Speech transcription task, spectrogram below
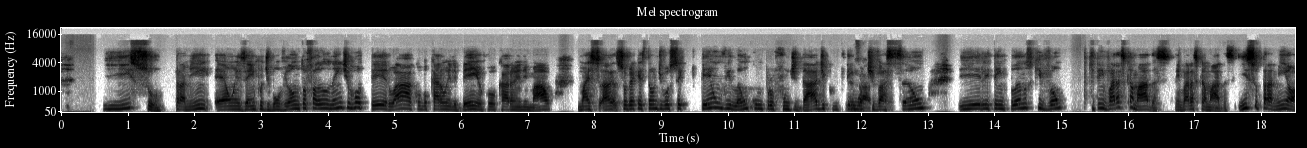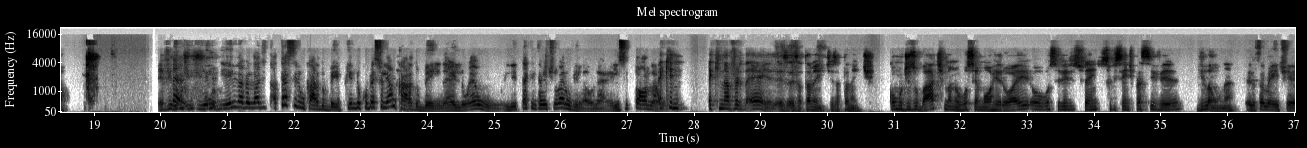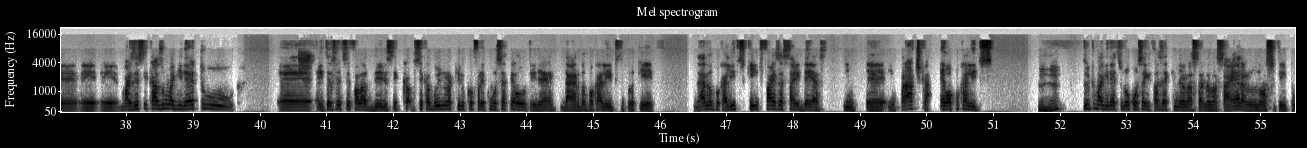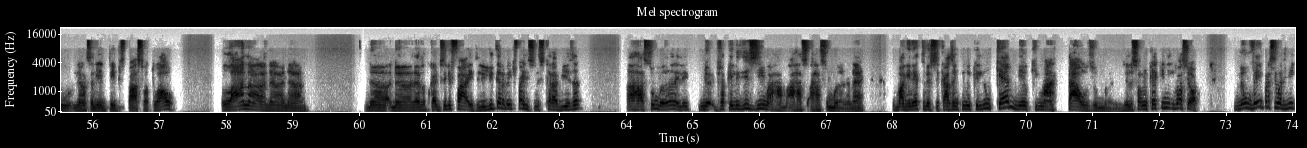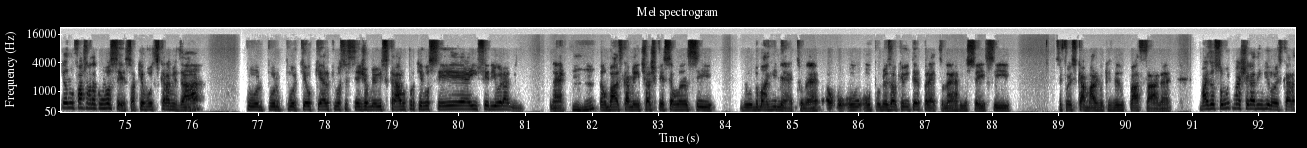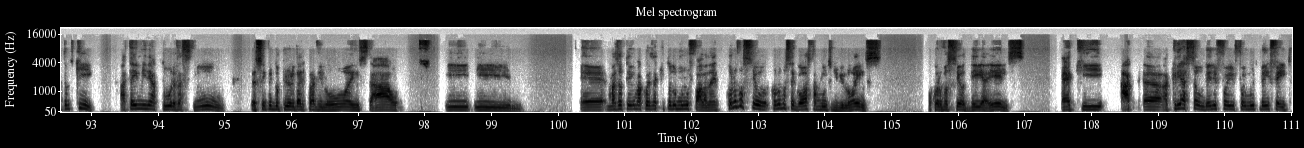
E isso, para mim, é um exemplo de bom vilão. Não tô falando nem de roteiro, ah, colocaram ele bem ou colocaram ele mal, mas ah, sobre a questão de você ter um vilão com profundidade, que tem Exato. motivação e ele tem planos que vão que tem várias camadas, tem várias camadas. Isso para mim, ó, é vilão é, e, ele, e ele, na verdade, até seria um cara do bem, porque no começo ele é um cara do bem, né? Ele não é um. Ele tecnicamente não era um vilão, né? Ele se torna. É um. que, é que na verdade. É, exatamente, exatamente. Como diz o Batman, ou você morre herói, ou você vive o suficiente, para se ver vilão, né? Exatamente. É, é, é, Mas nesse caso, o Magneto. É, é, interessante você falar dele. Você, você acabou indo naquilo que eu falei com você até ontem, né? Da Era do Apocalipse, porque na Era do Apocalipse, quem faz essa ideia em, é, em prática é o apocalipse. Uhum. Tudo que o Magneto não consegue fazer aqui na nossa, na nossa era, no nosso tempo, na nossa linha de tempo e espaço atual, lá na, na, na, na, na, na apocalipse ele faz. Ele literalmente faz isso, ele escraviza a raça humana, ele, só que ele dizima a, raça, a raça humana, né? O Magneto, nesse caso, eu entendo que ele não quer meio que matar os humanos, ele só não quer que ninguém, assim, ó, não vem para cima de mim que eu não faço nada com você, só que eu vou te escravizar uhum por, por, porque eu quero que você seja o meu escravo, porque você é inferior a mim, né? Uhum. Então, basicamente, acho que esse é o lance do, do Magneto, né? Ou, ou, pelo menos é o que eu interpreto, né? Não sei se, se foi isso que a Marvel quis passar, né? Mas eu sou muito mais chegado em vilões, cara. Tanto que, até em miniaturas, assim, eu sempre dou prioridade para vilões tal. E, e é, mas eu tenho uma coisa que todo mundo fala, né? Quando você, quando você gosta muito de vilões, ou quando você odeia eles, é que a, a, a, criação dele foi, foi muito bem feita.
